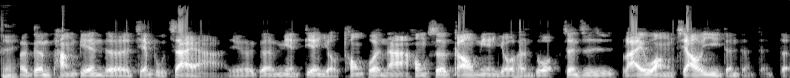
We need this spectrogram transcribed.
对，会跟旁边的柬埔寨啊，也会跟缅甸有通婚啊，红色高棉有很多政治来往交易等等等等，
